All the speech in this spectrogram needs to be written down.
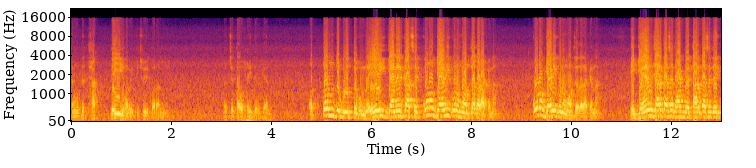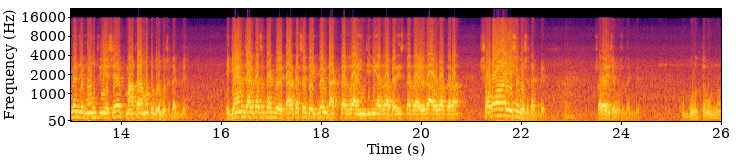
এর মধ্যে থাকতেই হবে, কিছুই করার নেই। হচ্ছে তাও সেইদের জ্ঞান। অত্যন্ত গুরুত্বপূর্ণ। এই জ্ঞানের কাছে কোনো জ্ঞানই কোনো মর্যাদা রাখে না। কোনো জ্ঞানই কোনো মর্যাদা রাখে না। এই জ্ঞান যার কাছে থাকবে, তার কাছে দেখবেন যে মন্ত্রী এসে মাথা মতো করে বসে থাকবে। এই জ্ঞান যার কাছে থাকবে, তার কাছে দেখবেন ডাক্তাররা, ইঞ্জিনিয়াররা, ব্যারিস্টাররা, এরা, ওরা, তারা সবাই এসে বসে থাকবে। সবাই এসে বসে থাকবে। খুব গুরুত্বপূর্ণ।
